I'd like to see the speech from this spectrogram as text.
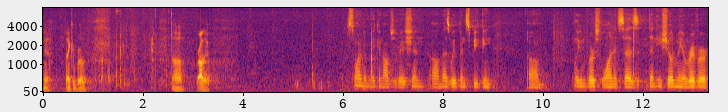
Yeah, thank you, brother. Uh, brother. Just wanted to make an observation um, as we've been speaking. Um, like in verse 1, it says, Then he showed me a river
